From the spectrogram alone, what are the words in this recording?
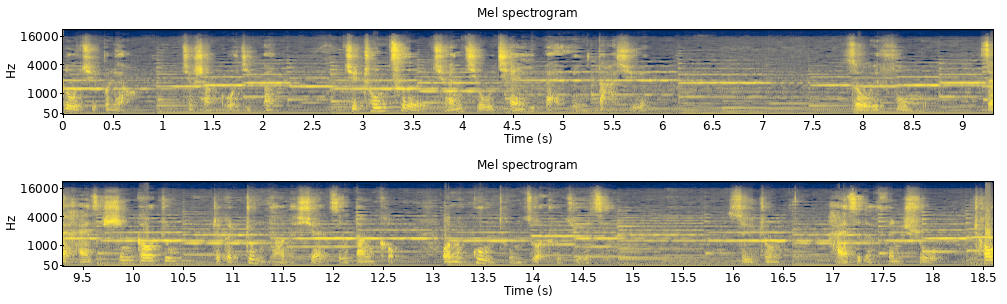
录取不了就上国际班，去冲刺全球前一百名大学。作为父母，在孩子升高中这个重要的选择当口，我们共同做出抉择。最终，孩子的分数超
